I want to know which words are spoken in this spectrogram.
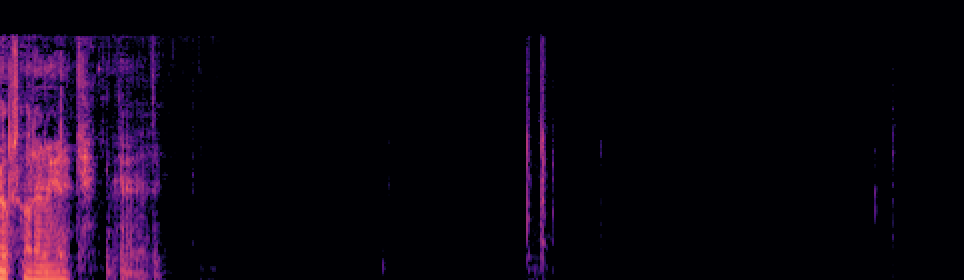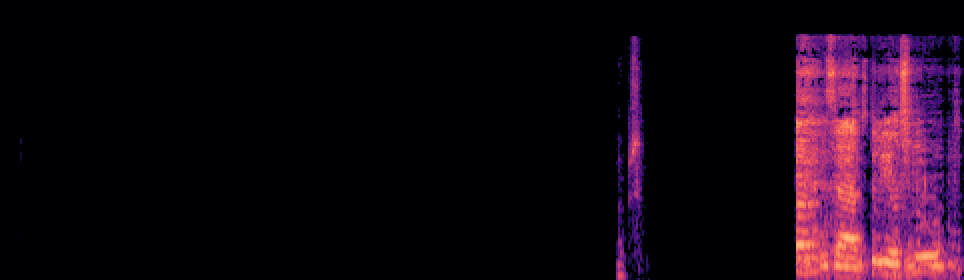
oops, hold on. I got it. Oops. It's uh, Studio Smooth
